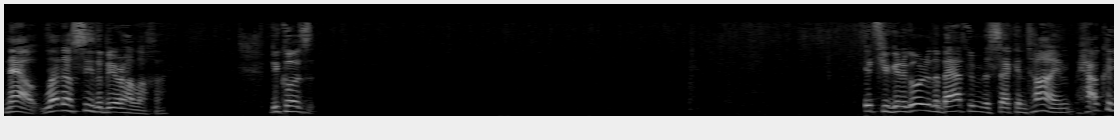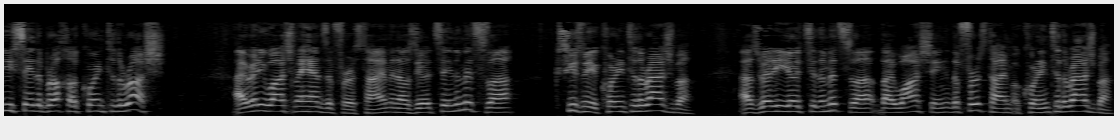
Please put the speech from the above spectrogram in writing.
Now, let us see the Bir Halacha. Because if you're going to go to the bathroom the second time, how could you say the bracha according to the rush? I already washed my hands the first time, and I was saying the mitzvah, excuse me, according to the Rashba. I was ready to the mitzvah by washing the first time according to the Rashba.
